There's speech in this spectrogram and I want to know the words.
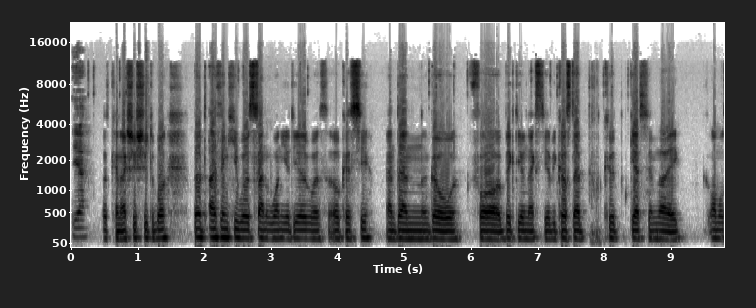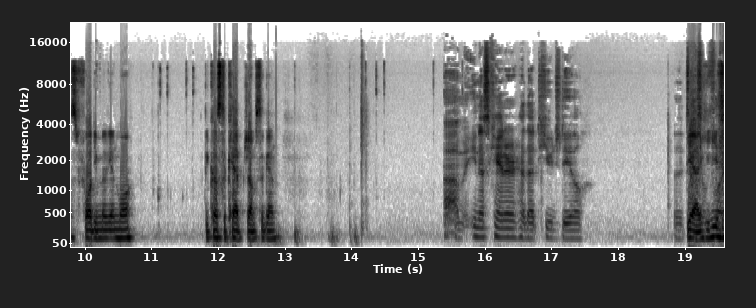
Yeah, that can actually shoot the ball. But I think he will sign a one-year deal with OKC and then go for a big deal next year because that could get him like almost 40 million more because the cap jumps again. um, Enes Kanter had that huge deal. Yeah, he's-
